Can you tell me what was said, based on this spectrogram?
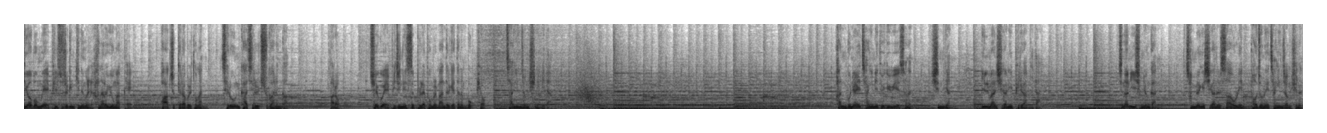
기업 업무의 필수적인 기능을 하나로 융합해 화학적 결합을 통한 새로운 가치를 추구하는 것. 바로 최고의 비즈니스 플랫폼을 만들겠다는 목표, 장인 정신입니다. 한 분야의 장인이 되기 위해서는 10년, 1만 시간이 필요합니다. 지난 20년간 1000명의 시간을 쌓아 올린 더존의 장인 정신은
